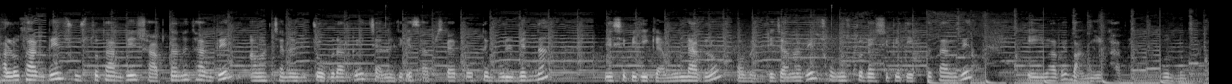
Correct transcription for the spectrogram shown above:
ভালো থাকবেন, সুস্থ থাকবেন, সাবধানে থাকবেন। আমার চ্যানেলে চোখ রাখবেন চ্যানেলটিকে সাবস্ক্রাইব করতে ভুলবেন না। রেসিপিটি কেমন লাগল কমেন্টে জানাবেন। সমস্ত রেসিপি দেখতে থাকবেন। এইভাবে বানিয়ে খাবেন। ধন্যবাদ।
